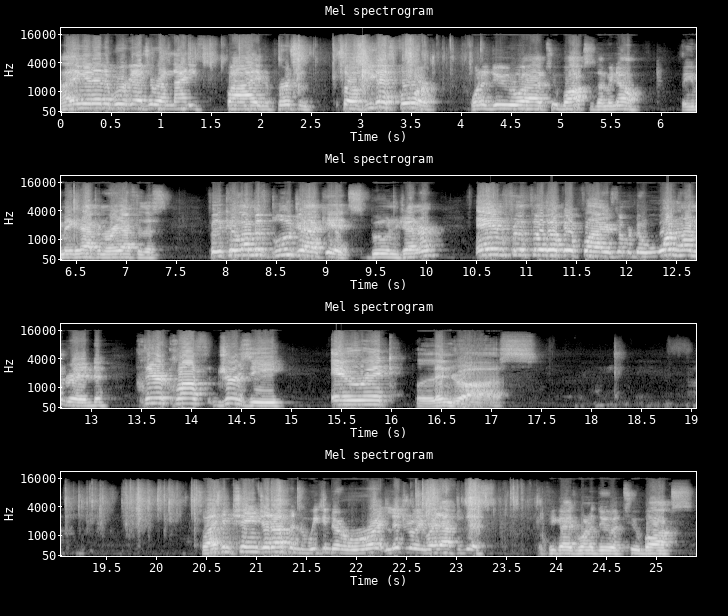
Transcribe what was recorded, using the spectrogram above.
I think it ended up working out to around 95 a person. So if you guys four want to do uh, two boxes, let me know. We can make it happen right after this. For the Columbus Blue Jackets, Boone Jenner. And for the Philadelphia Flyers, number to 100, clear cloth jersey, Eric Lindros. So I can change it up and we can do it right, literally right after this. If you guys want to do a two-box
